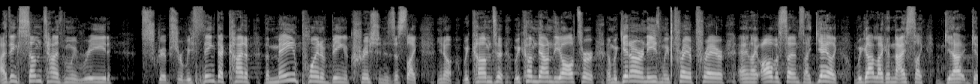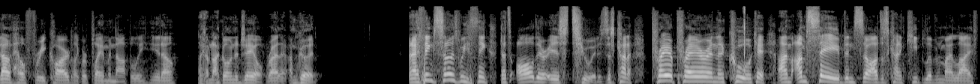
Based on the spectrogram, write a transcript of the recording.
I think sometimes when we read scripture we think that kind of the main point of being a christian is just like you know we come to we come down to the altar and we get on our knees and we pray a prayer and like all of a sudden it's like yeah like we got like a nice like get out get out of hell free card like we're playing monopoly you know like i'm not going to jail right like, i'm good and I think sometimes we think that's all there is to it. It's just kind of pray a prayer and then cool, okay, I'm, I'm saved, and so I'll just kind of keep living my life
